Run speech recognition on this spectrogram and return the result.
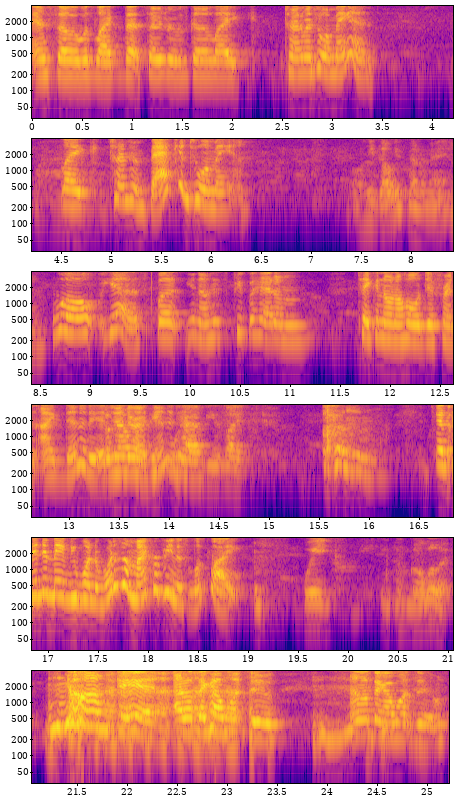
and so it was like that surgery was gonna like turn him into a man. Like turn him back into a man. Well, he's always been a man. well yes but you know his people had him taking on a whole different identity a So now gender when identity. people have these, like, and then it made me wonder what does a micro penis look like weak, Google it. no i'm scared i don't think i want to i don't think i want to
